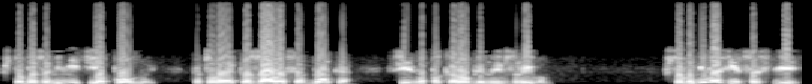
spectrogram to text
чтобы заменить ее полной, которая оказалась, однако, сильно покоробленной взрывом. Чтобы не возиться с ней,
